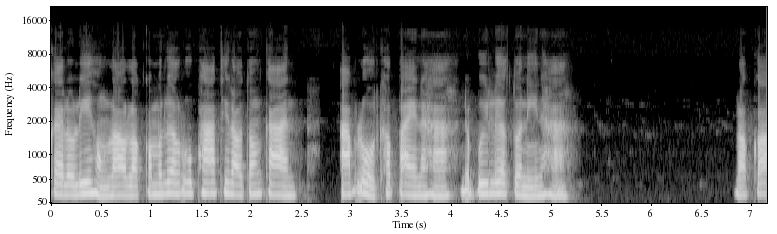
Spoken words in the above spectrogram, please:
แกลเลอรี่ของเรา เราก็มาเลือกรูปภาพที่เราต้องการอัปโหลดเข้าไปนะคะ เดี๋ยวปุ้ยเลือกตัวนี้นะคะ แล้วก็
